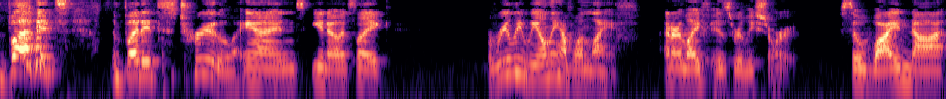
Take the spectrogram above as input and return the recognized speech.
but but it's true and you know it's like really we only have one life and our life is really short. So why not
